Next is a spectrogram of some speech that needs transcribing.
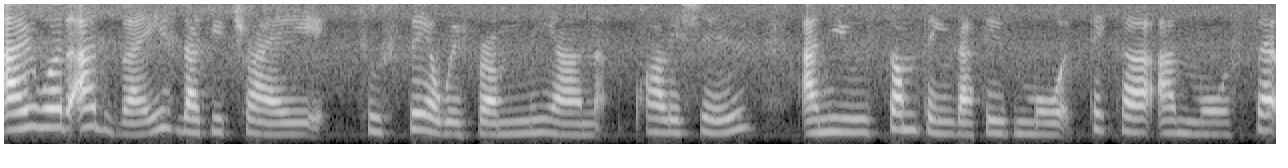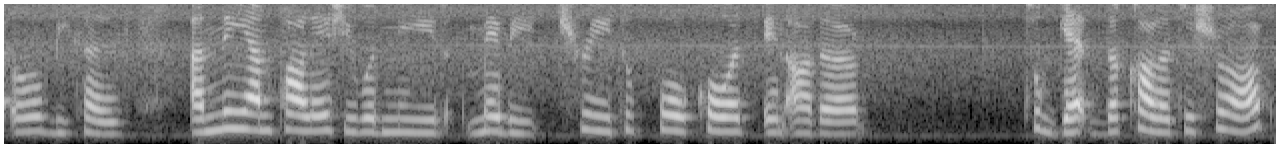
I would advise that you try to stay away from neon polishes and use something that is more thicker and more settled because a neon polish you would need maybe three to four coats in order to get the color to show up.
